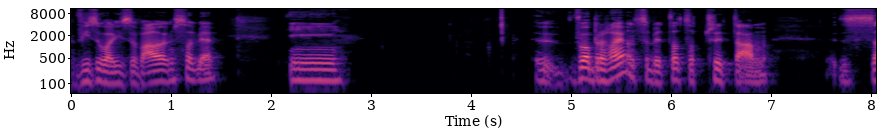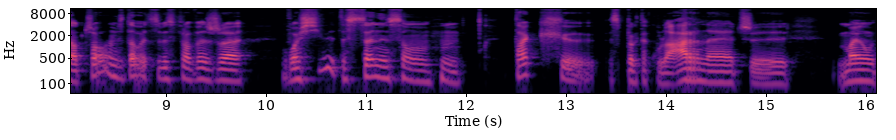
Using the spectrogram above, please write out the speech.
wizualizowałem sobie i e, wyobrażając sobie to, co czytam, zacząłem zdawać sobie sprawę, że właściwie te sceny są hmm, tak e, spektakularne, czy mają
